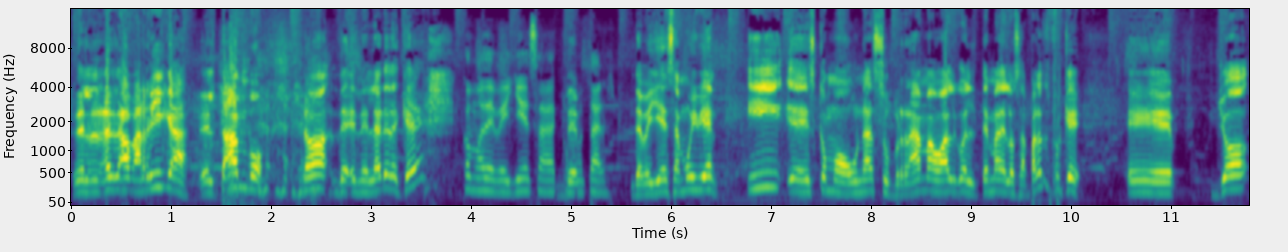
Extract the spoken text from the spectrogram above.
del- de la barriga, el tambo. No, de- ¿en el área de qué? Como de belleza, como De- tal. De belleza, muy bien. Y eh, es como una subrama o algo el tema de los aparatos, porque eh, yo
